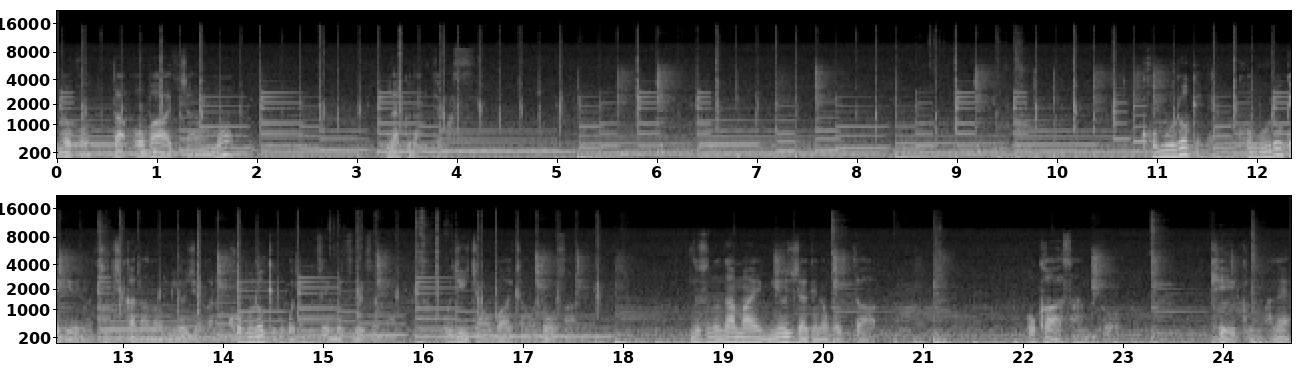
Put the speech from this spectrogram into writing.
残ったおばあちゃんも亡くなってます。小室家ね。小室家でいうのは父方の名字やから小室家ここでも全滅ですよ。ねおじいちゃんおばあちゃんお父さん。でその名前名字だけ残ったお母さんと K 君がね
